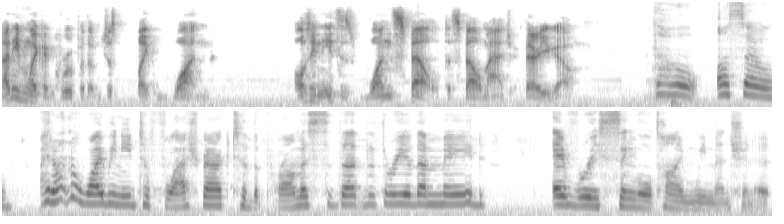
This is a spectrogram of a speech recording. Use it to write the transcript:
Not even, like, a group of them, just, like, one. All he needs is one spell to spell magic. There you go. Though, also, I don't know why we need to flashback to the promise that the three of them made every single time we mention it.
